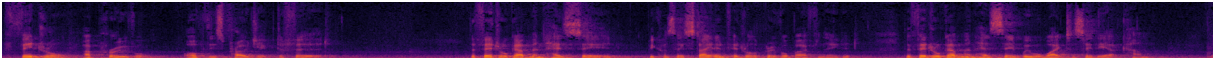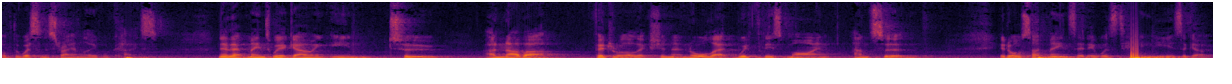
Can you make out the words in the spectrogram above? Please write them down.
federal approval of this project deferred. The federal government has said, because there's state and federal approval both needed, the federal government has said we will wait to see the outcome of the Western Australian legal case. Now that means we're going in to another federal election and all that with this mine uncertain. It also means that it was 10 years ago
